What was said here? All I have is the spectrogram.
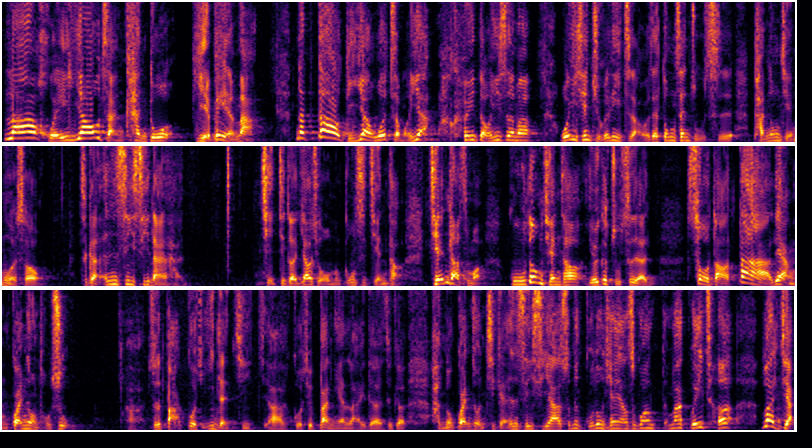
拉回腰斩看多也被人骂，那到底要我怎么样？可以懂意思吗？我以前举个例子啊，我在东森主持盘中节目的时候，这个 NCC 南韩这这个要求我们公司检讨，检讨什么？股东前朝有一个主持人受到大量观众投诉，啊，就是把过去一冷机啊，过去半年来的这个很多观众寄给 NCC 啊，说那股东前杨世光他妈鬼扯乱讲，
